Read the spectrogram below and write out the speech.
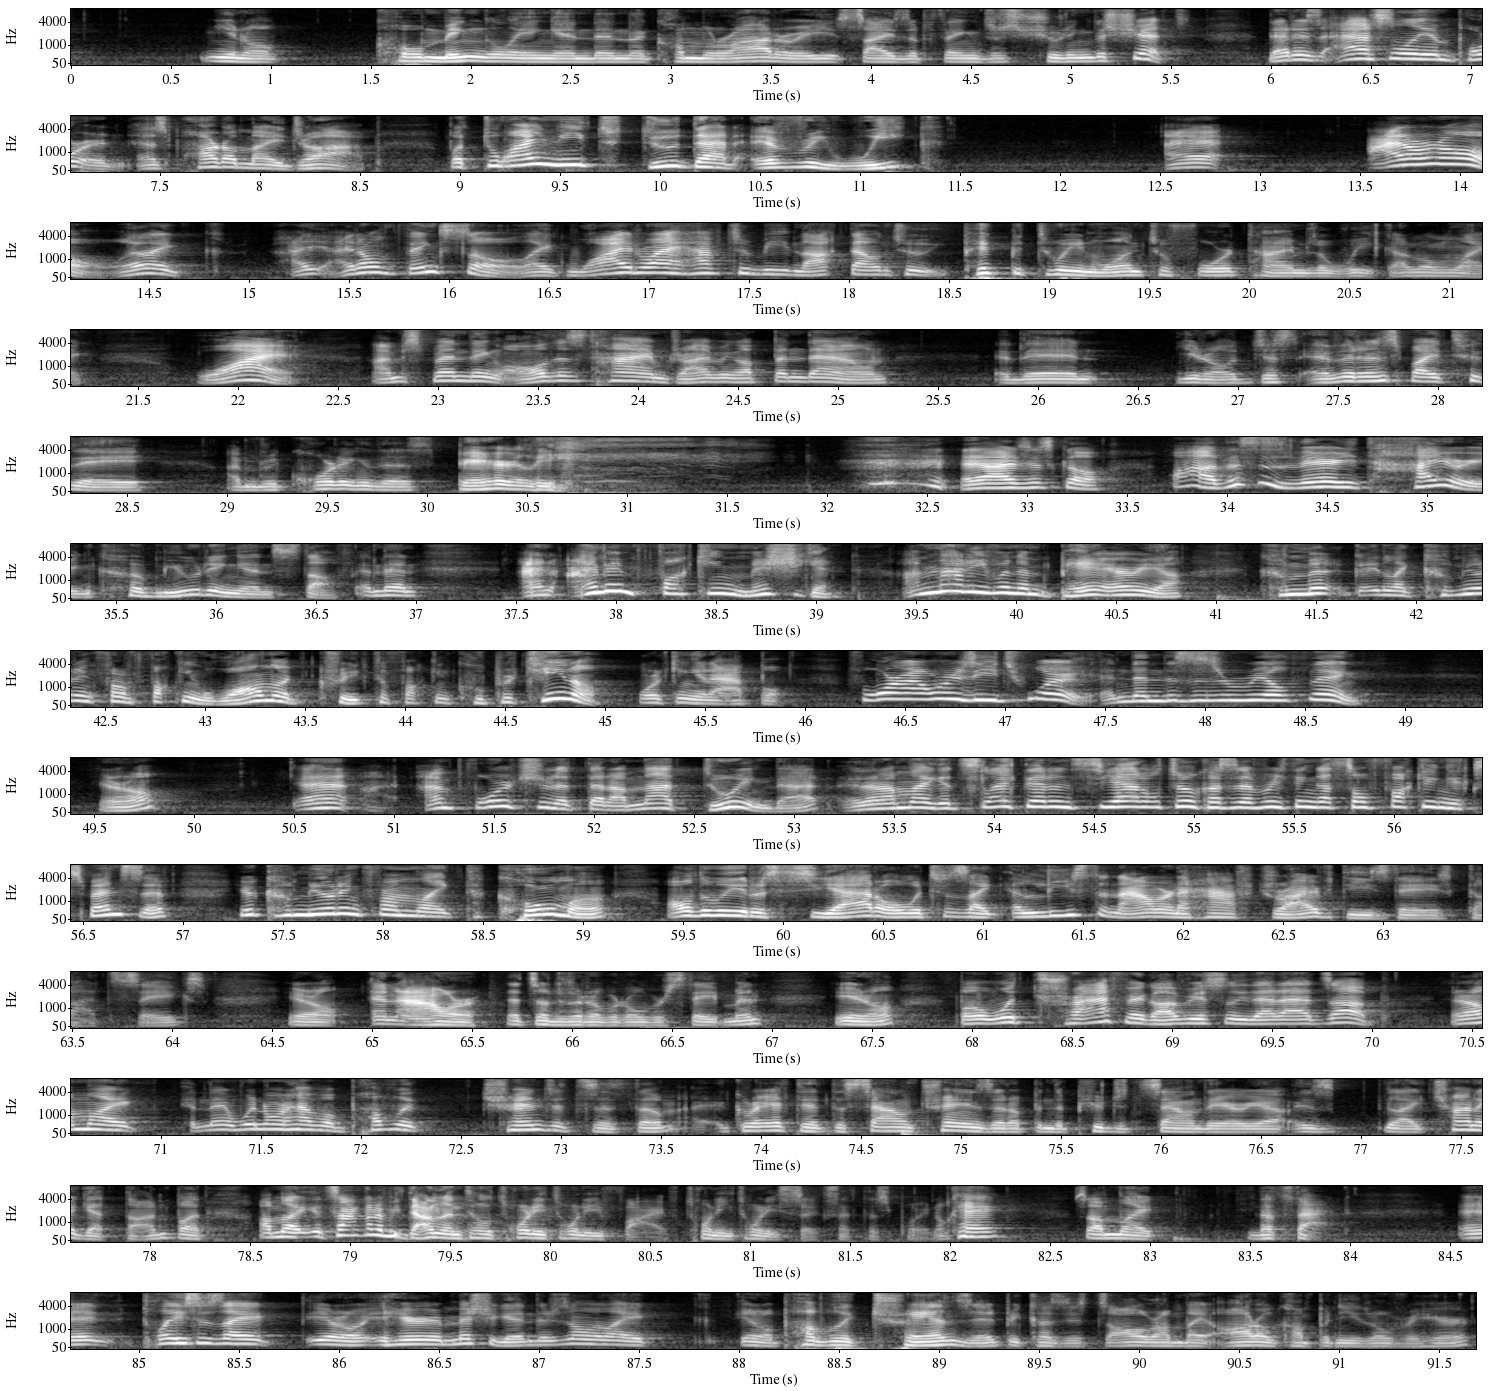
you know, commingling and then the camaraderie size of things, just shooting the shit. That is absolutely important as part of my job. But do I need to do that every week? I I don't know. Like I, I don't think so. Like, why do I have to be knocked down to pick between one to four times a week? I'm like, why? I'm spending all this time driving up and down, and then, you know, just evidenced by today, I'm recording this barely. and I just go, wow, this is very tiring commuting and stuff. And then, and I'm in fucking Michigan. I'm not even in Bay Area like commuting from fucking Walnut Creek to fucking Cupertino, working at Apple, four hours each way, and then this is a real thing, you know. And I'm fortunate that I'm not doing that. And I'm like, it's like that in Seattle too, because everything got so fucking expensive. You're commuting from like Tacoma all the way to Seattle, which is like at least an hour and a half drive these days, God's sakes. You know, an hour. That's a bit of an overstatement, you know. But with traffic, obviously that adds up. And I'm like, and then we don't have a public transit system. Granted, the Sound Transit up in the Puget Sound area is like trying to get done, but I'm like, it's not gonna be done until 2025, 2026 at this point, okay? So I'm like, that's that. And places like, you know, here in Michigan, there's no like, you know, public transit because it's all run by auto companies over here.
